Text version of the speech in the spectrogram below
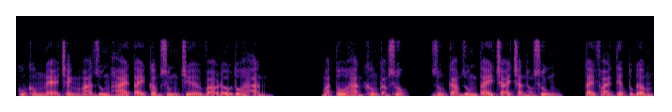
cũng không né tránh mà dùng hai tay cầm súng chĩa vào đầu tô hàn. Mặt tô hàn không cảm xúc dũng cảm dùng tay trái chặn họng súng, tay phải tiếp tục đâm.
